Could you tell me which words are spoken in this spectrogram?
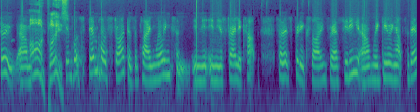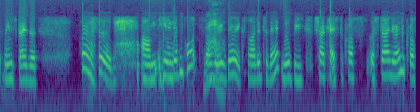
too. Um, oh, please. Devonport Strikers are playing Wellington in the, in the Australia Cup. So that's pretty exciting for our city. Um, we're gearing up for that. Wednesday the oh, third um, here in Devonport. So wow. we're very excited to that. We'll be showcased across Australia and across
